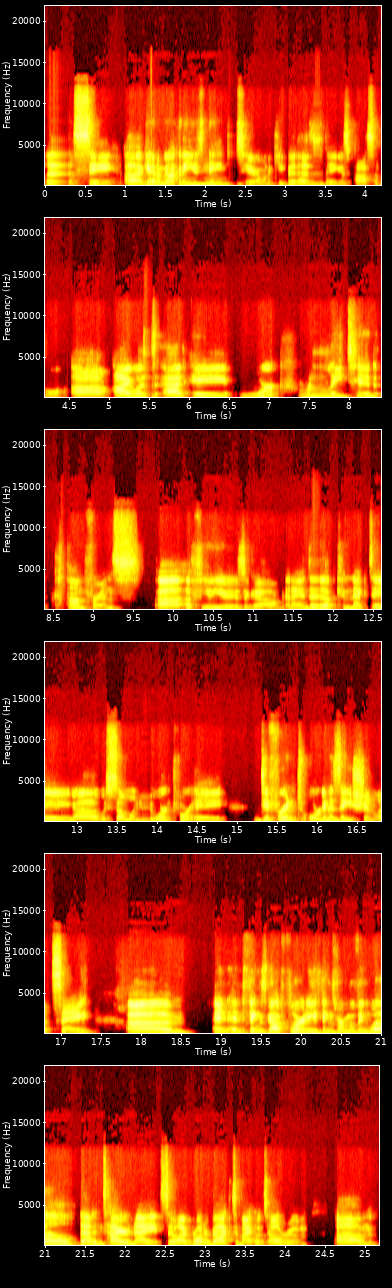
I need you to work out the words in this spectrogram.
let's see. Uh, again, I'm not to use names here. I want to keep it as vague as possible. Uh, I was at a work-related conference uh, a few years ago, and I ended up connecting uh, with someone who worked for a different organization, let's say. Um, and and things got flirty things were moving well that entire night. So i brought her back to my hotel room. Um,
